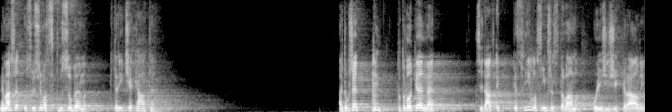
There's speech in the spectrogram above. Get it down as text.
Nemá se uskutečňovat způsobem, který čekáte. A dobře, toto velké ne si dát i ke svým vlastním představám o Ježíši králi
